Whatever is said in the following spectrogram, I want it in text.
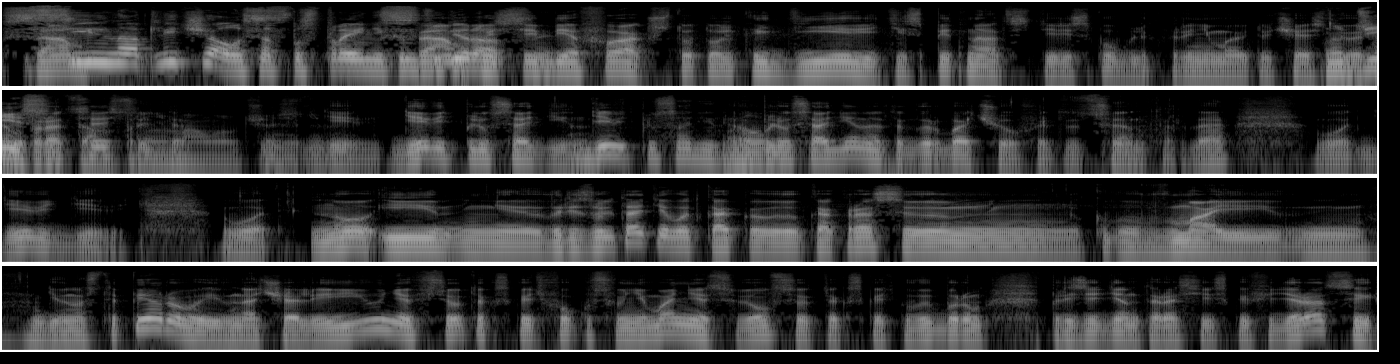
сам, сильно отличалось от построения конфедерации. Сам по себе факт, что только 9 из 15 республик принимают участие ну, в этом процессе. Там принимало участие. 9. 9 плюс 1. 9 плюс 1. Ну, плюс 1 это Горбачев, это центр, да. Вот, 9-9. Вот. Но и в результате вот как, как раз в мае 91 и в начале июня все, так сказать, фокус внимания свелся, так сказать, к выборам президента Российской Федерации.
